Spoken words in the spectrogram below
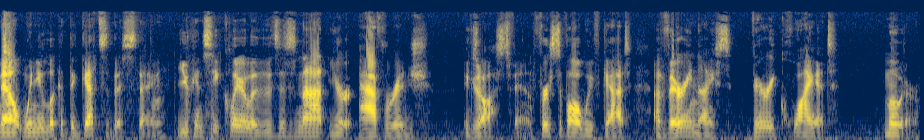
Now, when you look at the guts of this thing, you can see clearly that this is not your average exhaust fan. First of all, we've got a very nice, very quiet motor.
